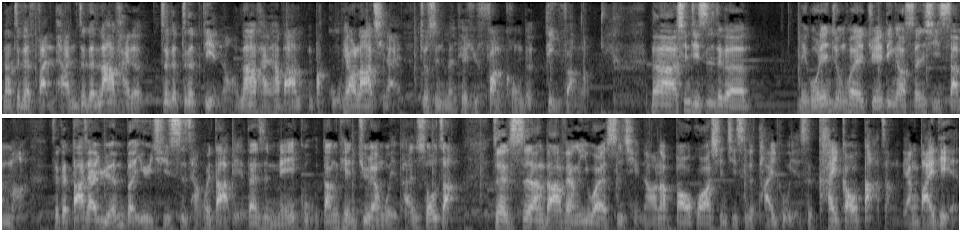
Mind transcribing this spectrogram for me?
那这个反弹，这个拉抬的这个这个点哦，拉抬他把它把股票拉起来，就是你们可以去放空的地方啊。那星期四这个美国联总会决定要升息三码。这个大家原本预期市场会大跌，但是美股当天居然尾盘收涨，这是让大家非常意外的事情啊。那包括星期四的台股也是开高大涨两百点，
